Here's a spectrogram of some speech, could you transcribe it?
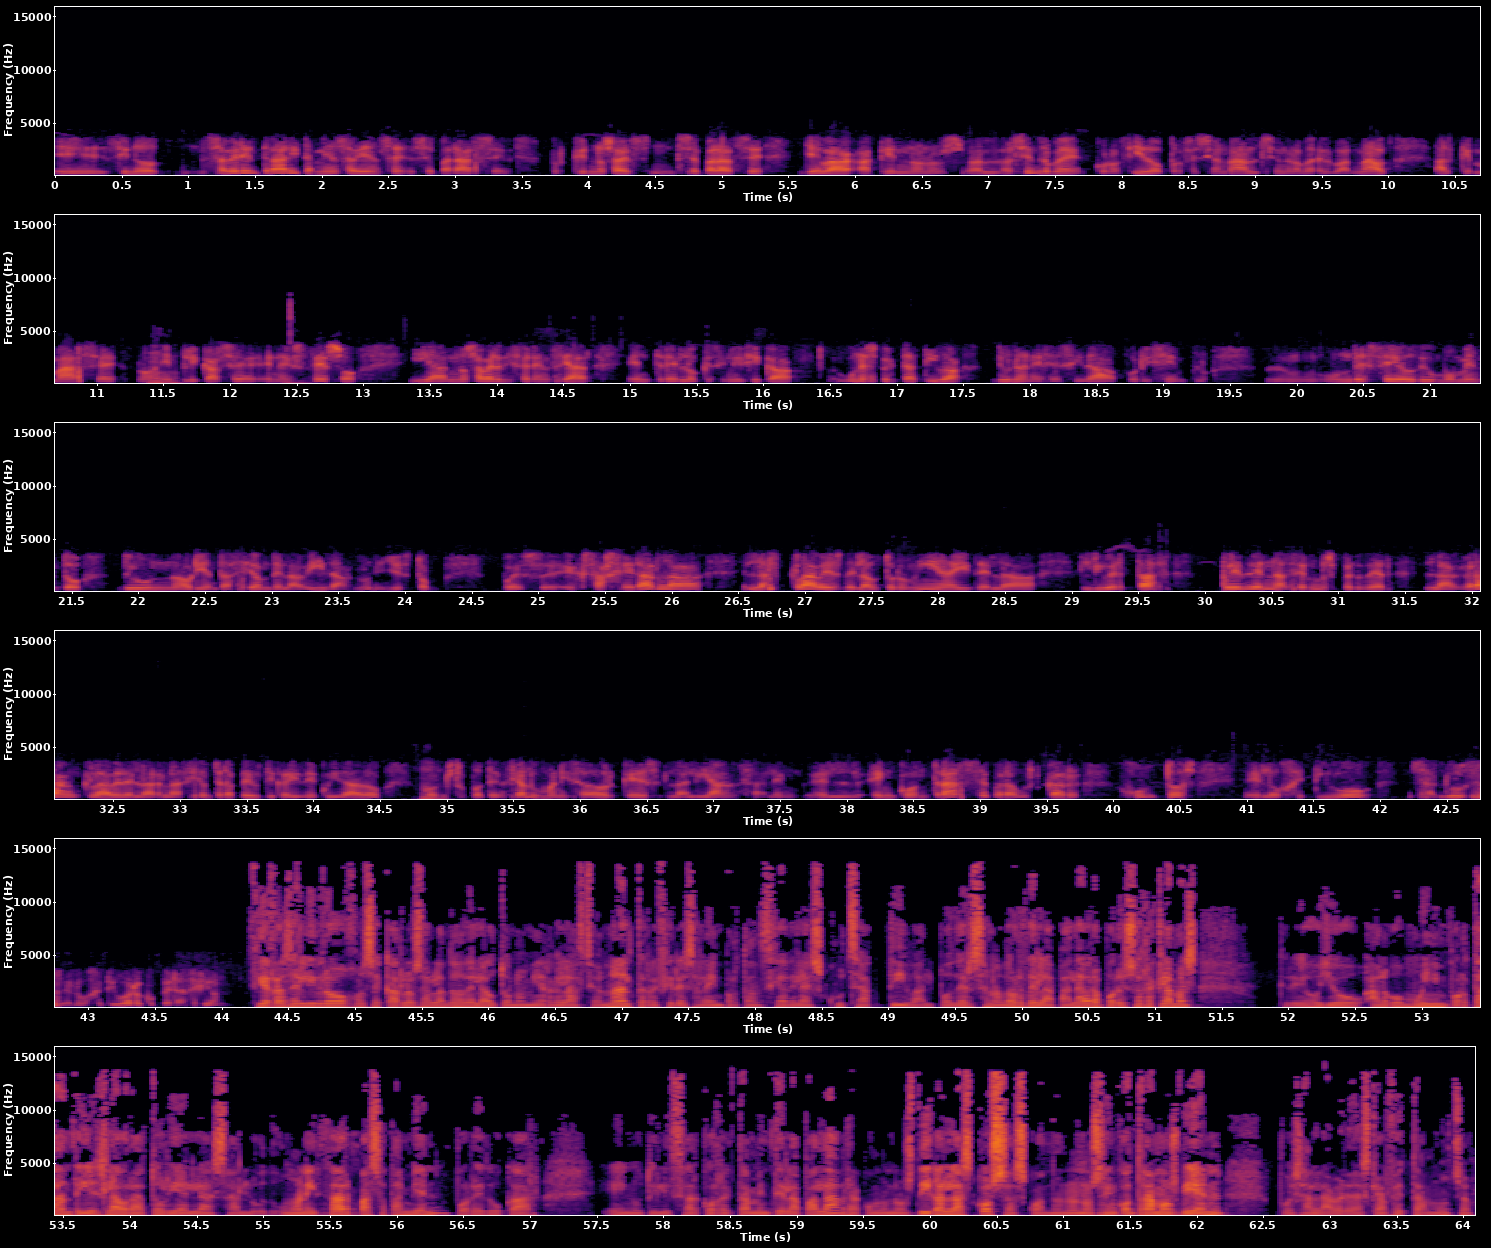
eh, sino saber entrar y también saber separarse, porque no saber separarse lleva a que no nos, al, síndrome conocido profesional, síndrome del burnout, al quemarse, ¿no? a implicarse en exceso y a no saber diferenciar entre lo que significa una expectativa de una necesidad, por ejemplo. un deseo de un momento de una orientación de la vida. Y esto, pues, exagerar la, las claves de la autonomía y de la libertad pueden hacernos perder la gran clave de la relación terapéutica y de cuidado con mm. su potencial humanizador, que es la alianza, el, encontrarse para buscar juntos el objetivo salud, el objetivo recuperación. Cierras el libro, José Carlos, hablando de la autonomía relacional. Te refieres a la importancia de la escucha activa, el poder sanador de la palabra. Por eso reclamas creo yo, algo muy importante y es la oratoria en la salud. Humanizar pasa también por educar en utilizar correctamente la palabra. Como nos digan las cosas cuando no nos encontramos bien, pues la verdad es que afecta mucho.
